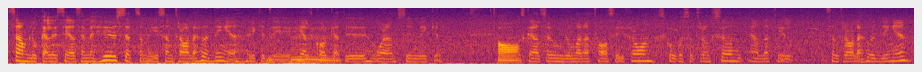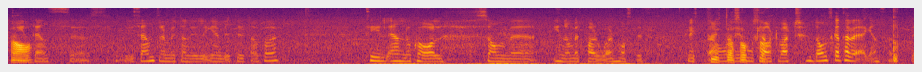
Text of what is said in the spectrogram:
samlokalisera sig med huset som är i centrala Huddinge, vilket är helt Mm. korkat i våran synvinkel. Ja. Ska alltså ungdomarna ta sig ifrån Skogås och Trångsund ända till centrala Huddinge, Ja. inte ens eh, i centrum utan det ligger en bit utanför, till en lokal som eh, inom ett par år måste flytta och Flyttas det är också. oklart vart de ska ta vägen. Så det,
